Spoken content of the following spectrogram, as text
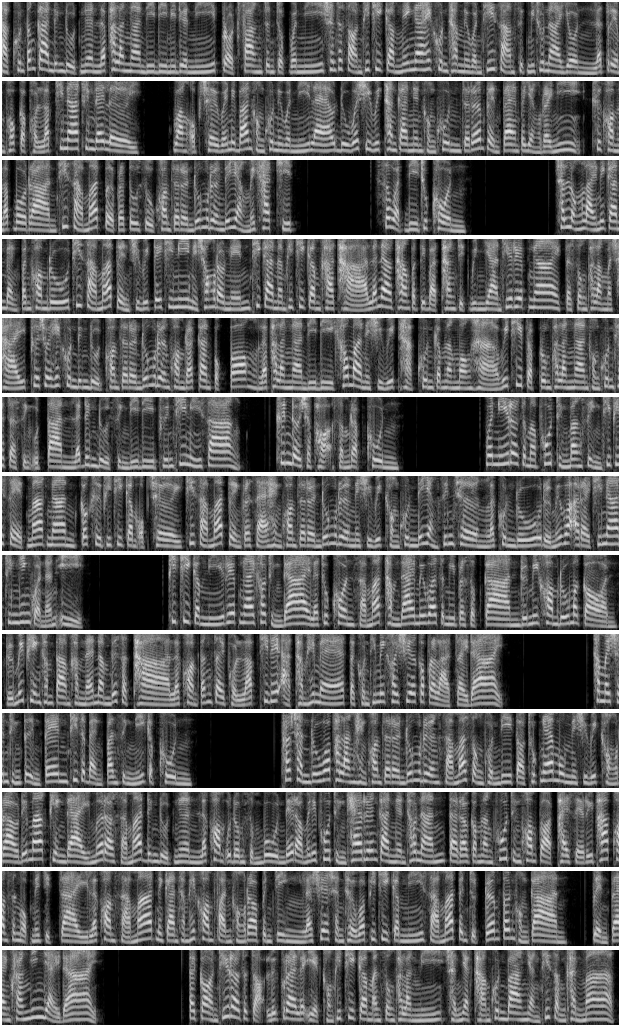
หากคุณต้องการดึงดูดเงินและพลังงานดีๆ ในเดือนนี้ โปรดฟังจนจบวันนี้ ฉันจะสอนพิธีกรรมง่ายๆ ให้คุณทำในวันที่ 30 มิถุนายน และเตรียมพบกับผลลัพธ์ที่น่าทึ่งได้เลยวางอบเชยไว้ในบ้านของคุณในวันนี้แล้ว ดูว่าชีวิตทางการเงินของคุณจะเริ่มเปลี่ยนแปลงไปอย่างไรนี่ คือความลับโบราณที่สามารถเปิดประตูสู่ความเจริญรุ่งเรืองได้อย่างไม่คาดคิด สวัสดีทุกคน ฉันหลงไหลในการแบ่งปันความรู้ที่สามารถเปลี่ยนชีวิตได้ที่นี่ในช่องเราเน้นที่การนำพิธีกรรมคาถา และแนวทางปฏิบัติทางจิตวิญญาณที่เรียบง่าย แต่ทรงพลังมาใช้เพื่อช่วยให้คุณดึงดูดความเจริญรุ่งเรืองความรักการปกป้อง และพลังงานดีๆ เข้ามาในชีวิตหากคุณกำลังมองหาวิธีปรับปรุงพลังงานของคุณขจัดสิ่งอุดตัน และดึงดูดสิ่งดีๆ พื้นที่นี้สร้าง ขึ้นโดยเฉพาะสำหรับคุณ วันนี้เราจะมาพูดถึงบางสิ่งที่พิเศษมากนั่น ก็คือพิธีกรรมอบเชย ที่สามารถเปลี่ยนกระแสแห่งความเจริญรุ่งเรืองในชีวิตของคุณได้อย่างสิ้นเชิง และคุณรู้หรือไม่ว่าอะไรที่น่าทึ่งยิ่งกว่านั้นอีก พิธีกรรมนี้เรียบง่ายเข้าถึงได้ และทุกคนสามารถทำได้ไม่ว่าจะมีประสบการณ์ หรือมีความรู้มาก่อน หรือไม่เพียงทำตามคำแนะนำด้วยศรัทธา และความตั้งใจผลลัพธ์ที่ได้อาจทำให้แม้ แต่คนที่ไม่ค่อยเชื่อก็ประหลาดใจได้ทำไมฉันถึงตื่นเต้นที่จะแบ่งปันสิ่งนี้กับคุณ เพราะฉันรู้ว่าพลังแห่งความเจริญรุ่งเรืองสามารถส่งผลดีต่อทุกแง่มุมในชีวิตของเราได้มากเพียงใด เมื่อเราสามารถดึงดูดเงิน และความอุดมสมบูรณ์ได้เราไม่ได้พูดถึงแค่เรื่องการเงินเท่านั้น แต่เรากำลังพูดถึงความปลอดภัยเสรีภาพความสงบในจิตใจ และความสามารถในการทำให้ความฝันของเราเป็นจริง และเชื่อฉันเถอะว่าพิธีกรรมนี้สามารถเป็นจุดเริ่มต้นของการ เปลี่ยนแปลงครั้งยิ่งใหญ่ได้แต่ก่อนที่เราจะเจาะลึกรายละเอียดของพิธีกรรมอันทรงพลังนี้ ฉันอยากถามคุณบางอย่างที่สำคัญมาก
